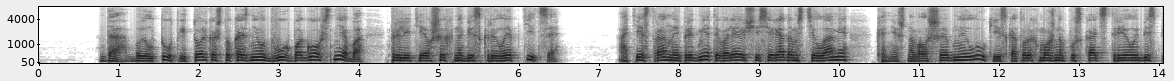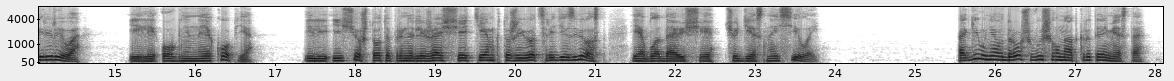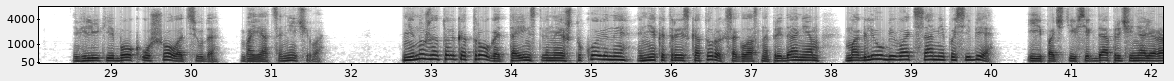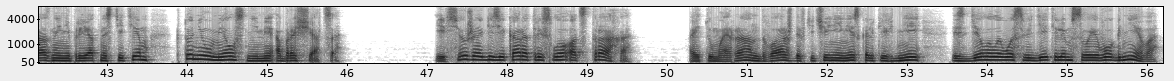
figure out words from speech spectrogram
Да, был тут и только что казнил двух богов с неба, прилетевших на бескрылые птицы. А те странные предметы, валяющиеся рядом с телами, конечно, волшебные луки, из которых можно пускать стрелы без перерыва, или огненные копья, или еще что-то, принадлежащее тем, кто живет среди звезд и обладающее чудесной силой. Аги, уняв дрожь, вышел на открытое место. Великий бог ушел отсюда, бояться нечего. Не нужно только трогать таинственные штуковины, некоторые из которых, согласно преданиям, могли убивать сами по себе и почти всегда причиняли разные неприятности тем, кто не умел с ними обращаться. И все же Агизикара трясло от страха. Айтумайран дважды в течение нескольких дней – сделал его свидетелем своего гнева.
